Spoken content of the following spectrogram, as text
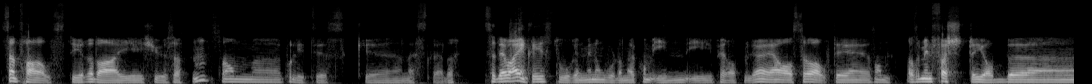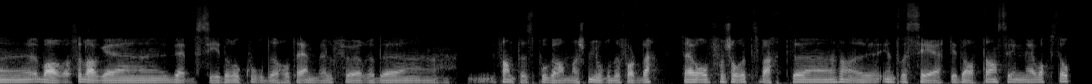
sentralstyret da i 2017 som eh, politisk nestleder. Så det var egentlig historien min om hvordan jeg kom inn i piratmiljøet. Jeg har også alltid sånn Altså min første jobb var å lage websider og kode HTML før det fantes programmer som gjorde det for det. Så jeg har for så vidt vært eh, sånn, interessert i data siden jeg vokste opp.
